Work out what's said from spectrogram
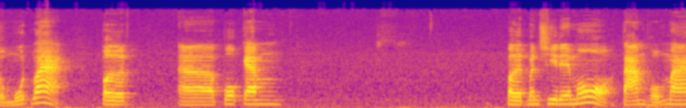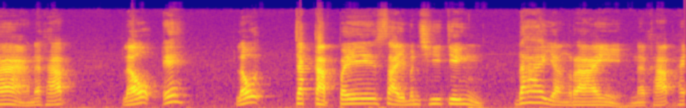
สมมุติว่าเปิดโปรแกรม เปิดบัญชีเดโมตามผมมานะครับ แล้วเอ๊ะแล้วจะกลับไปใส่บัญชีจริงได้อย่างไรนะครับ ให้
